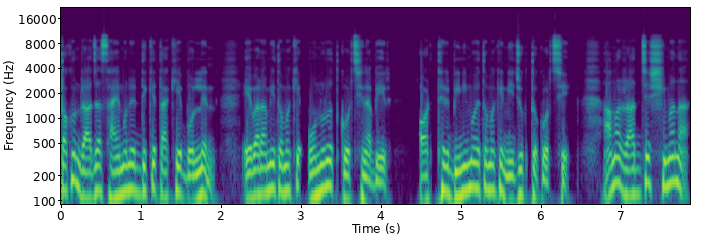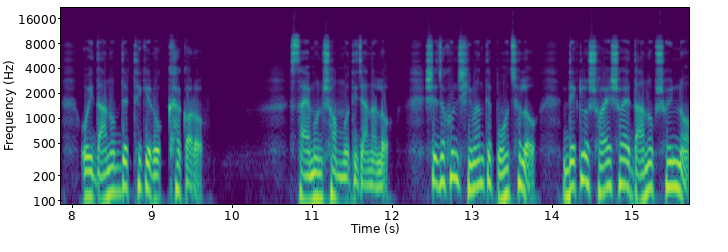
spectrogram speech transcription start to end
তখন রাজা সাইমনের দিকে তাকিয়ে বললেন, এবার আমি তোমাকে অনুরোধ করছি না, বীর। অর্থের বিনিময়ে তোমাকে নিযুক্ত করছি। আমার রাজ্যের সীমানা ওই দানবদের থেকে রক্ষা করো। সাইমন সম্মতি জানালো। সে যখন সীমান্তে পৌঁছল, দেখল শয়ে শয়ে দানব সৈন্য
